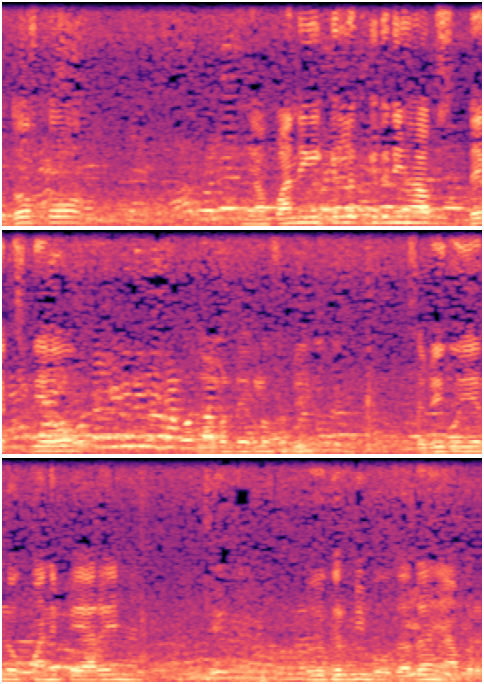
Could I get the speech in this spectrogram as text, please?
तो दोस्तों यहाँ पानी की किल्लत कितनी है, आप देख सकते हो। यहाँ पर देख लो सभी। सभी को ये लोग पानी पिया रहे हैं। तो गर्मी बहुत ज़्यादा है यहाँ पर।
